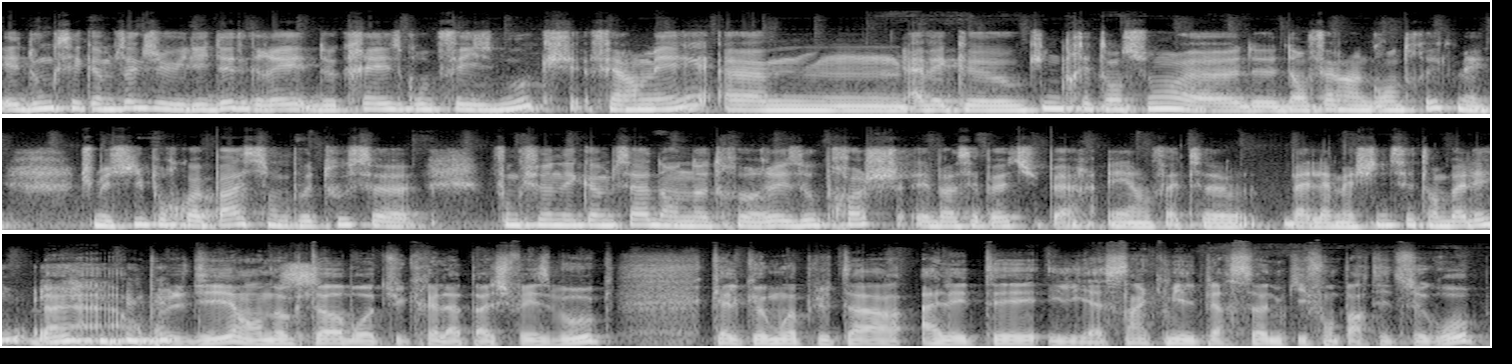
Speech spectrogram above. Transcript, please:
Et donc, c'est comme ça que j'ai eu l'idée de créer, de créer ce groupe Facebook fermé, euh, avec aucune prétention d'en faire un grand truc, mais je me suis dit pourquoi pas, si on peut tous fonctionner comme ça dans notre réseau proche, et eh ben ça peut être super. Et en fait, bah, la machine s'est emballée. Bah, on peut le dire. En octobre, tu crées la page Facebook. Quelques mois plus tard, à l'été, il y a 5000 personnes qui font partie de ce groupe.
